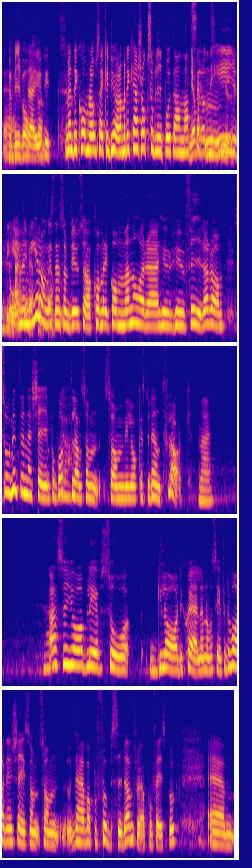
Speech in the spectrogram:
Men vi var Det är ju också... ditt... Men det kommer de säkert göra men det kanske också blir på ett annat Ja, sätt. men det är ju det. Ja, men mer ångest än som du sa, kommer det komma några, hur, hur firar de? Såg ni inte den här tjejen på Gotland som, som ville åka studentflak? Nej. Alltså jag blev så glad i själen av att se, för då var det en tjej som, som det här var på FUB-sidan tror jag på Facebook. Ehm,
